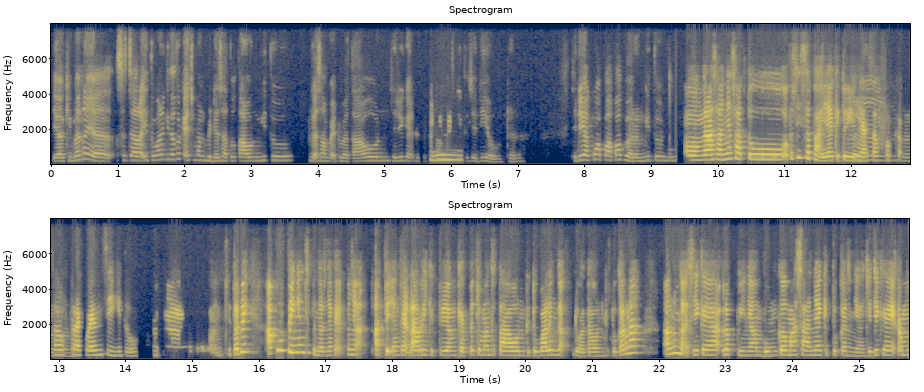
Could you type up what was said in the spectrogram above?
ya gimana ya secara hitungan kita tuh kayak cuman beda satu tahun gitu nggak sampai dua tahun jadi kayak deket banget Hmm. gitu jadi ya udah jadi aku apa apa bareng gitu Oh, ngerasanya satu apa sih sebaya gitu ya? Iya, Hmm, self bener self frekuensi gitu. Tapi aku pingin sebenarnya kayak punya adik yang kayak Lari gitu, yang gapnya cuma setahun gitu, paling nggak dua tahun gitu. Karena anu nggak sih kayak lebih nyambung ke masanya gitu kan ya. Jadi kayak kamu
